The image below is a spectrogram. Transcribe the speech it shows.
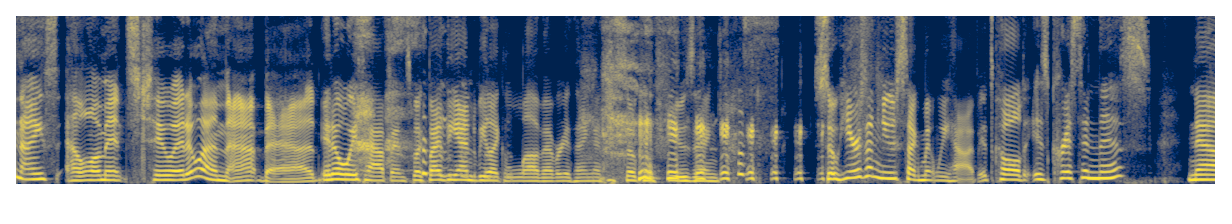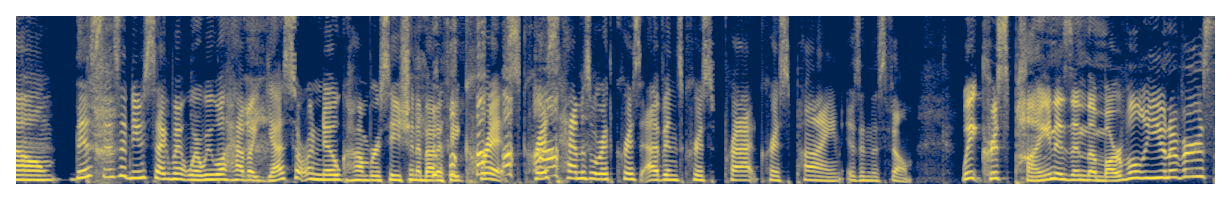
were nice elements to it. It wasn't that bad. It always happens. Like by the end, we like love everything. It's just so confusing. so here's a new segment we have. It's called "Is Chris in this?" Now, this is a new segment where we will have a yes or no conversation about if a Chris, Chris Hemsworth, Chris Evans, Chris Pratt, Chris Pine is in this film. Wait, Chris Pine is in the Marvel universe?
